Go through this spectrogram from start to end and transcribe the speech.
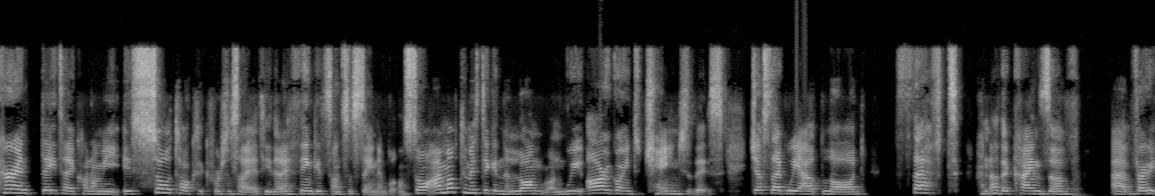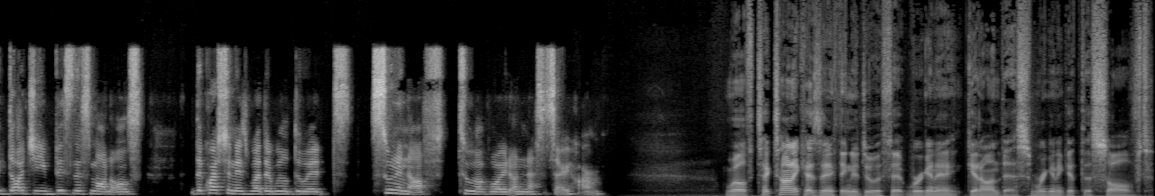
current data economy is so toxic for society that I think it's unsustainable. So I'm optimistic in the long run. We are going to change this, just like we outlawed theft and other kinds of uh, very dodgy business models. The question is whether we'll do it soon enough to avoid unnecessary harm. Well, if Techtonic has anything to do with it, we're going to get on this and we're going to get this solved.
